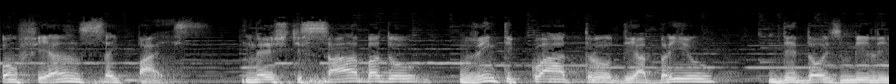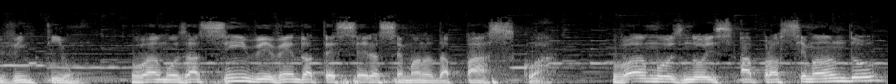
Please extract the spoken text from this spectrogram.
confiança e paz. Neste sábado, 24 de abril de 2021. Vamos assim vivendo a terceira semana da Páscoa. Vamos nos aproximando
